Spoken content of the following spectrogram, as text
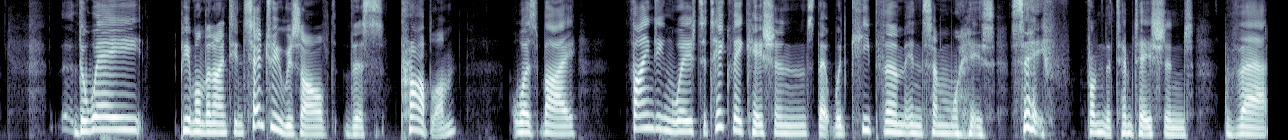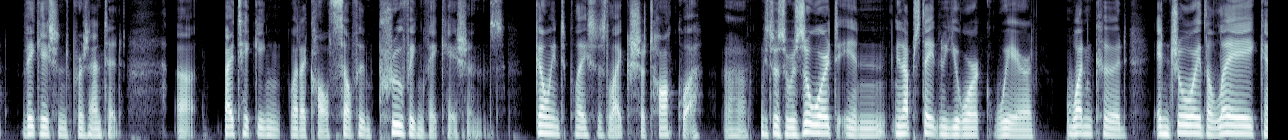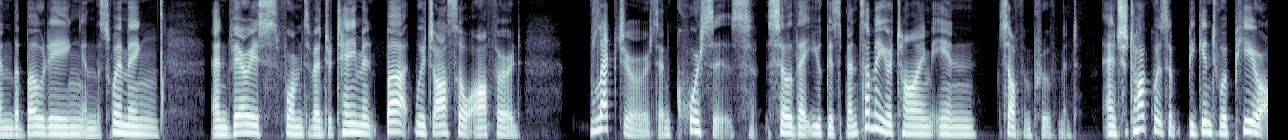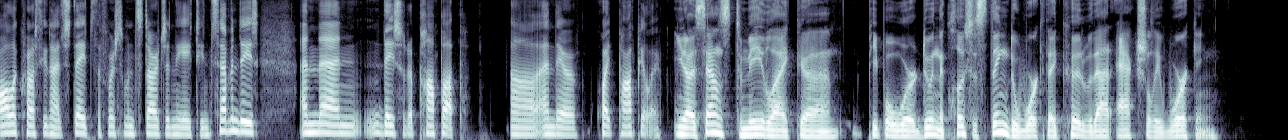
The way people in the 19th century resolved this problem was by finding ways to take vacations that would keep them in some ways safe from the temptations that vacations presented uh, by taking what I call self improving vacations, going to places like Chautauqua, uh, which was a resort in, in upstate New York where one could enjoy the lake and the boating and the swimming and various forms of entertainment, but which also offered lectures and courses so that you could spend some of your time in self improvement. And Chautauquas begin to appear all across the United States. The first one starts in the 1870s, and then they sort of pop up, uh, and they're quite popular. You know, it sounds to me like uh, people were doing the closest thing to work they could without actually working.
